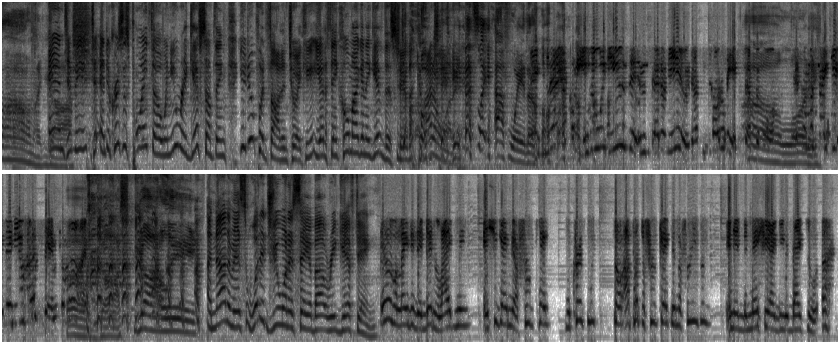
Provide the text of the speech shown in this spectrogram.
Oh my god! And to be to, and to Chris's point though, when you regift something, you do put thought into it. You, you got to think, who am I going to give this to? Because I don't want it. That's like halfway though. Exactly. Who would use it instead of you? That's totally acceptable. Oh, It's Lordy. almost like getting a new husband. Come Oh on. gosh, golly! Anonymous, what did you want to say about regifting? There was a lady that didn't like me, and she gave me a fruitcake for Christmas. So I put the fruitcake in the freezer, and then the next year I give it back to her.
